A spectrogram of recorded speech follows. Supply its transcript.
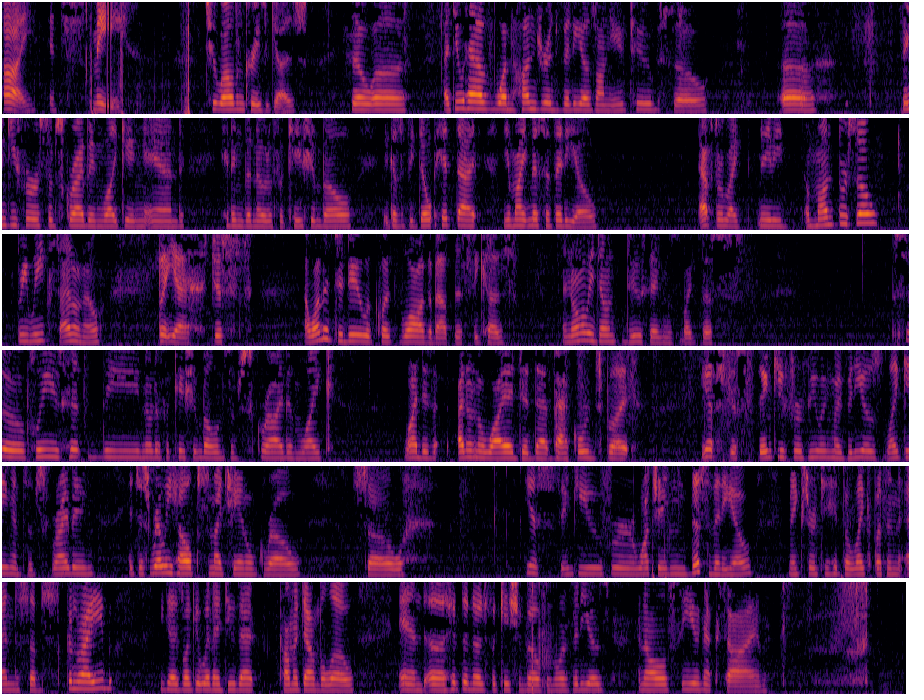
Hi, it's me. Two Wild and Crazy Guys. So, uh, I do have 100 videos on YouTube, so, uh, thank you for subscribing, liking, and hitting the notification bell, because if you don't hit that, you might miss a video after, like, maybe a month or so, three weeks, I don't know. But yeah, just, I wanted to do a quick vlog about this because I normally don't do things like this. So please hit the notification bell and subscribe and like. Why did, I don't know why I did that backwards, but yes, just thank you for viewing my videos, liking and subscribing. It just really helps my channel grow. So, yes, thank you for watching this video. Make sure to hit the like button and subscribe. You guys like it when I do that? Comment down below. And uh, hit the notification bell for more videos. And I'll see you next time.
